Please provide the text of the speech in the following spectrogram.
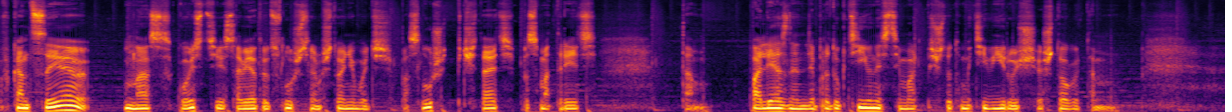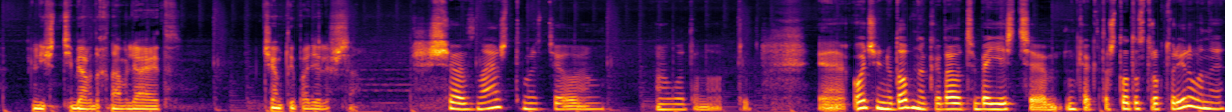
в конце у нас гости советуют слушателям что-нибудь послушать, почитать, посмотреть, там, полезное для продуктивности, может быть, что-то мотивирующее, что там лично тебя вдохновляет. Чем ты поделишься? Сейчас, знаешь, что мы сделаем? А вот оно тут. Э, очень удобно, когда у тебя есть э, как-то что-то структурированное.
